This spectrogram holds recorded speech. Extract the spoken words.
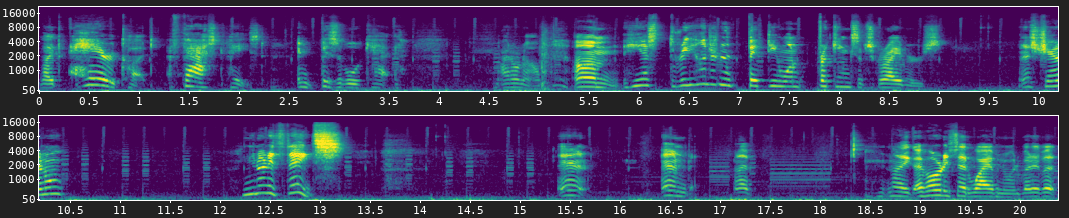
like haircut, fast paced, invisible cat. I don't know. Um, he has 351 freaking subscribers. And his channel United States. And and uh, like I've already said why I've annoyed about it, but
